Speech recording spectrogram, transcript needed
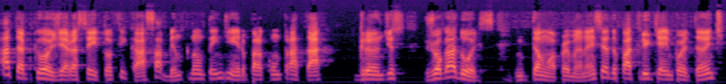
até porque o Rogério aceitou ficar sabendo que não tem dinheiro para contratar grandes jogadores. Então, a permanência do Patrick é importante,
